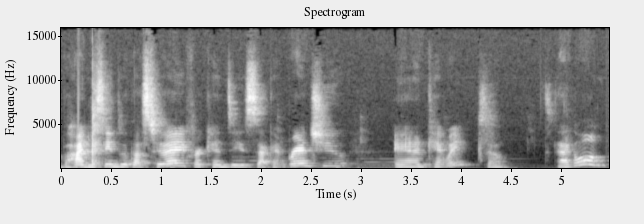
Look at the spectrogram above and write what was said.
behind the scenes with us today for Kenzi's second brand shoot and can't wait, so let's tag along.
